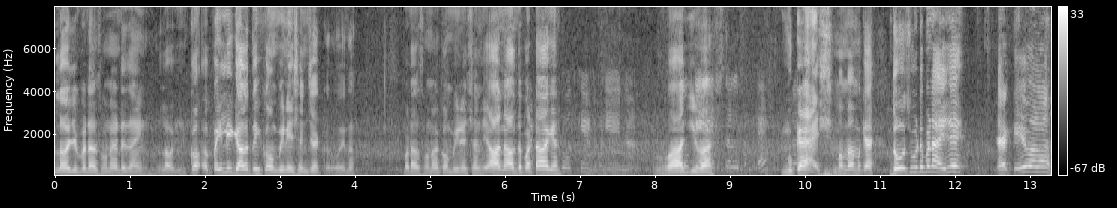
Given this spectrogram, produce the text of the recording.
ਲਓ ਜੀ ਬੜਾ ਸੋਹਣਾ ਡਿਜ਼ਾਈਨ ਲਓ ਜੀ ਪਹਿਲੀ ਗੱਲ ਤੁਸੀਂ ਕੰਬੀਨੇਸ਼ਨ ਚੈੱਕ ਕਰੋ ਇਹਦਾ। ਬੜਾ ਸੋਹਣਾ ਕੰਬੀਨੇਸ਼ਨ ਜੀ। ਆ ਨਾਲ ਦੁਪੱਟਾ ਆ ਗਿਆ। ਬਹੁਤ ਘੈਂਟ ਬਣਿਆ ਹੋਏ ਨਾਲ। ਵਾਹ ਜੀ ਵਾਹ। ਇਸ ਦਾ ਦੁਪੱਟਾ ਹੈ। ਮੁਕੈਸ਼ ਮਮਾ ਮੁਕੈਸ਼। ਦੋ ਸੂਟ ਬਣਾਏ ਜੇ। ਇੱਕ ਇਹ ਵਾਲਾ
